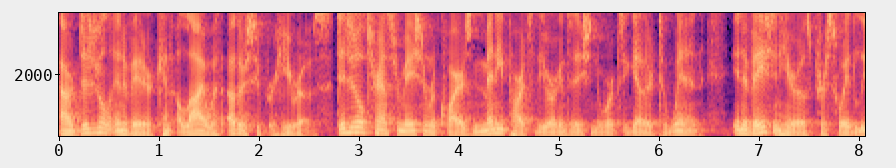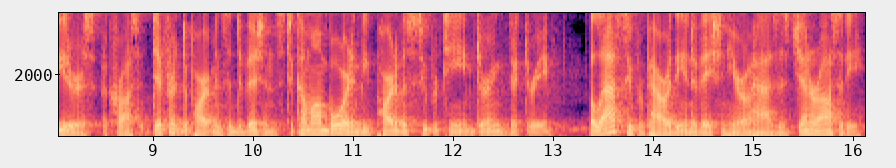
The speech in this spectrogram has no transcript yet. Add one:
Our digital innovator can ally with other superheroes. Digital transformation requires many parts of the organization to work together to win. Innovation heroes persuade leaders across different departments and divisions to come on board and be part of a super team during victory. The last superpower the innovation hero has is generosity.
